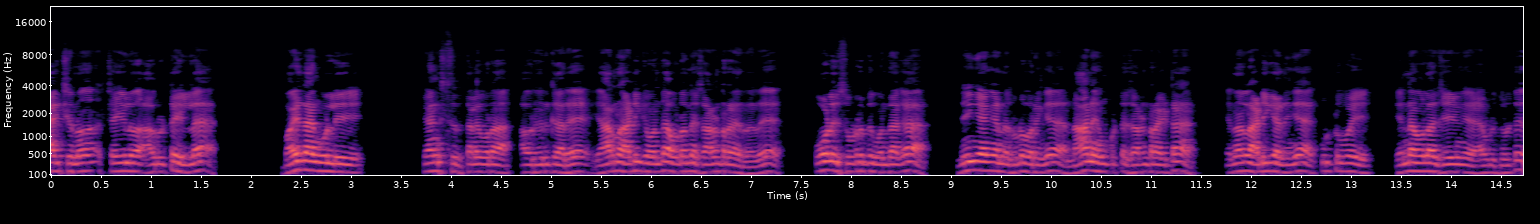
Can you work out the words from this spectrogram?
ஆக்ஷனோ ஸ்டைலோ அவர்கிட்ட இல்லை. பயந்தாங்குள்ளி கேங்ஸ்டர் தலைவராக அவர் இருக்கார். யாருன்னா அடிக்க வந்தால் உடனே சரண்டர் ஆயிடுறாரு. போலீஸ் சுடுறதுக்கு வந்தாக்கா நீங்கள் எங்கே என்ன சுட வரீங்க நானே உங்ககிட்ட சரண்டர் ஆகிட்டேன். என்னால் அடிக்காதீங்க. கூப்பிட்டு போய் என்னவெல்லாம் செய்வீங்க? அப்படின்னு சொல்லிட்டு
